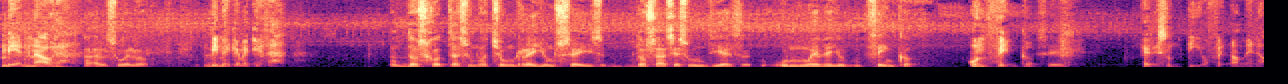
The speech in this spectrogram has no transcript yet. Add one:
Bien, ahora Al suelo. dime qué me queda. Dos Jotas, un 8, un rey, un 6, dos ases, un 10, un 9 y un 5. Un 5. Sí. Eres un tío fenómeno.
